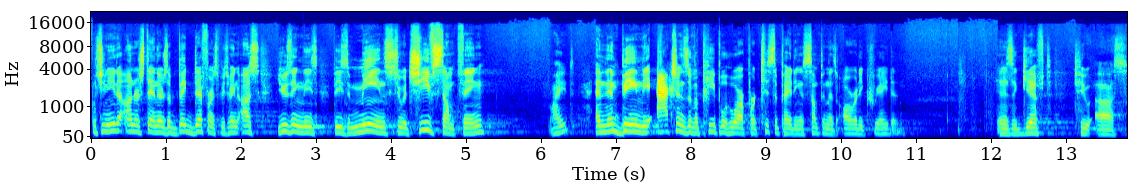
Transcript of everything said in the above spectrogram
But you need to understand there's a big difference between us using these, these means to achieve something, right? And then being the actions of a people who are participating in something that's already created. It is a gift to us.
